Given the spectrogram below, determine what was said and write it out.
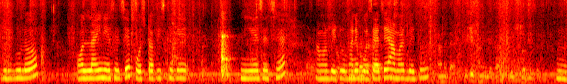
ঘুড়িগুলো অনলাইন এসেছে পোস্ট অফিস থেকে নিয়ে এসেছে। আমার বেটু ওখানে বসে আছে আমার বেটু। হুম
